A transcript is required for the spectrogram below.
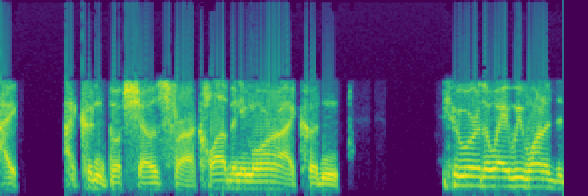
I I couldn't book shows for our club anymore. I couldn't tour the way we wanted to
